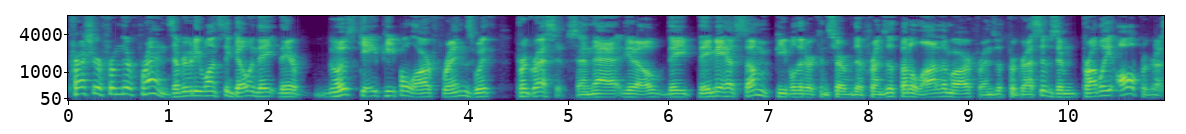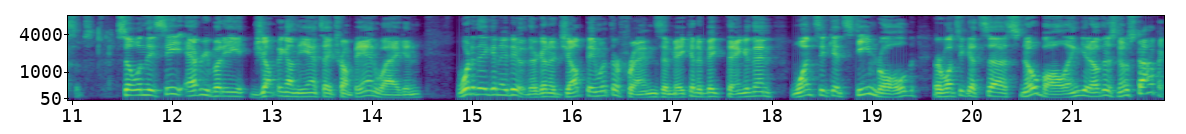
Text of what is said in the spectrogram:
pressure from their friends. Everybody wants to go, and they they're most gay people are friends with progressives, and that you know they they may have some people that are conservative they're friends with, but a lot of them are friends with progressives, and probably all progressives. So when they see everybody jumping on the anti-Trump bandwagon what are they going to do? They're going to jump in with their friends and make it a big thing. And then once it gets steamrolled or once it gets uh, snowballing, you know, there's no stopping.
